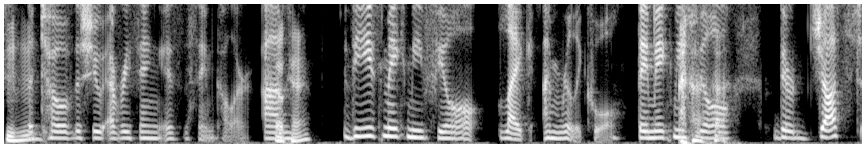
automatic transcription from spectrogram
Mhm. The toe of the shoe, everything is the same color. Um, okay. these make me feel like I'm really cool. They make me feel they're just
